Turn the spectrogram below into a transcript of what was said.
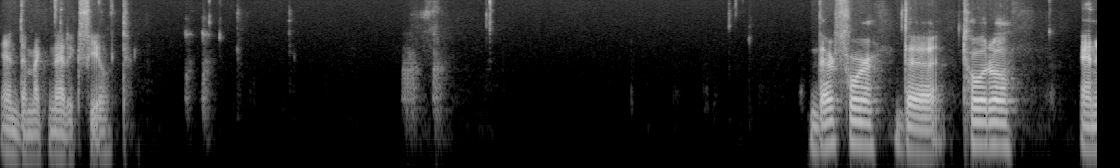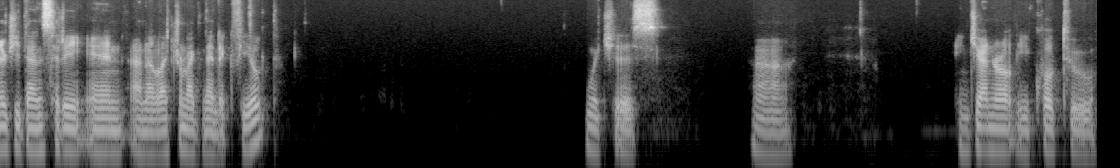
in the magnetic field. Therefore, the total energy density in an electromagnetic field, which is uh, in general equal to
